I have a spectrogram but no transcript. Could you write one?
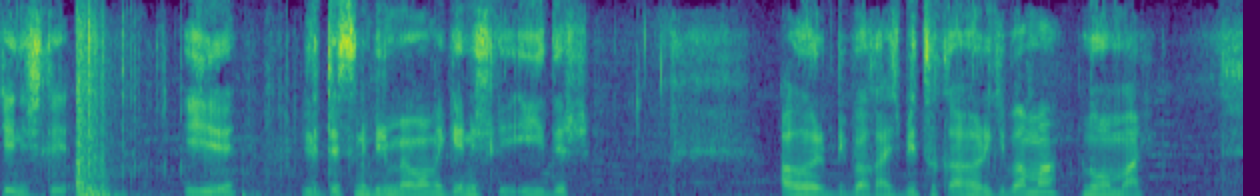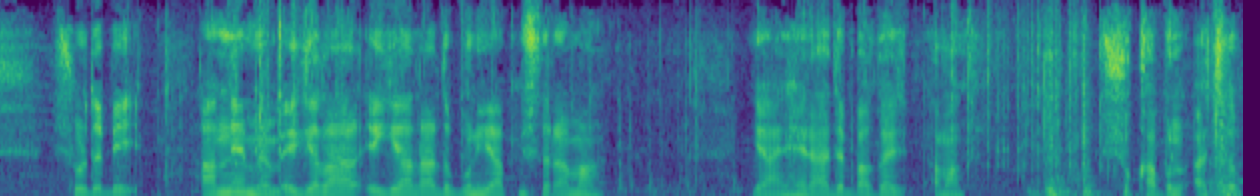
genişliği iyi. Litresini bilmiyorum ama genişliği iyidir. Ağır bir bagaj. Bir tık ağır gibi ama normal. Şurada bir anlayamıyorum. Egealar, Egealar da bunu yapmışlar ama yani herhalde bagaj aman şu kabın açılıp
